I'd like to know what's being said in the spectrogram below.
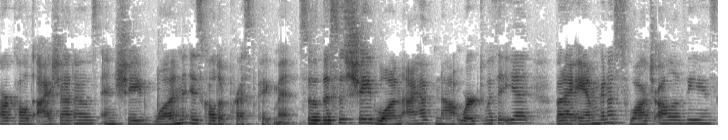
are called eyeshadows and shade one is called a pressed pigment. So this is shade one. I have not worked with it yet, but I am gonna swatch all of these.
